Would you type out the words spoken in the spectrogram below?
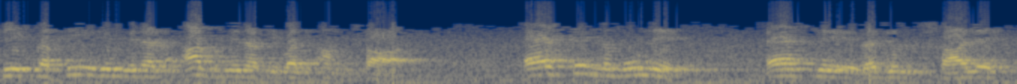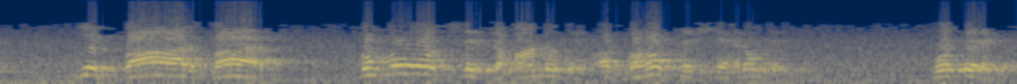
فی کثیر من الازمنت والامثال۔ ایسے نمونے، ایسے رجل صالح، یہ بار بار بہت سے زمانوں میں اور بہت سے شہروں میں ہوتے رہے۔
